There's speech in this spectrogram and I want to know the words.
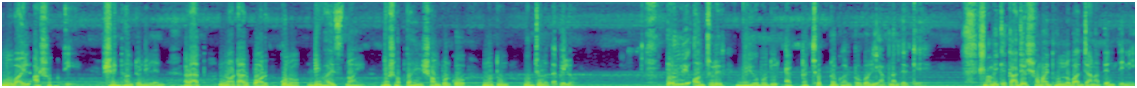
মোবাইল আসক্তি। সিদ্ধান্ত নিলেন, রাত নটার পর কোনো ডিভাইস নয়, দু সপ্তাহেই সম্পর্ক নতুন উজ্জ্বলতা পেল। পল্লী অঞ্চলের গৃহবধূর একটা ছোট্ট গল্প বলি আপনাদেরকে। স্বামীকে কাজের সময় ধন্যবাদ জানাতেন তিনি।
